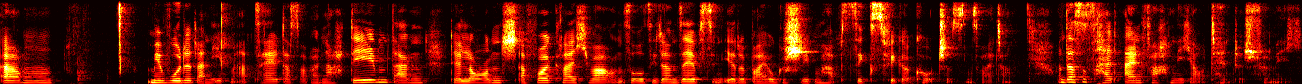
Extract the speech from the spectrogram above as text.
ähm, mir wurde dann eben erzählt, dass aber nachdem dann der Launch erfolgreich war und so, sie dann selbst in ihre Bio geschrieben hat, Six-Figure-Coaches und so weiter. Und das ist halt einfach nicht authentisch für mich.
